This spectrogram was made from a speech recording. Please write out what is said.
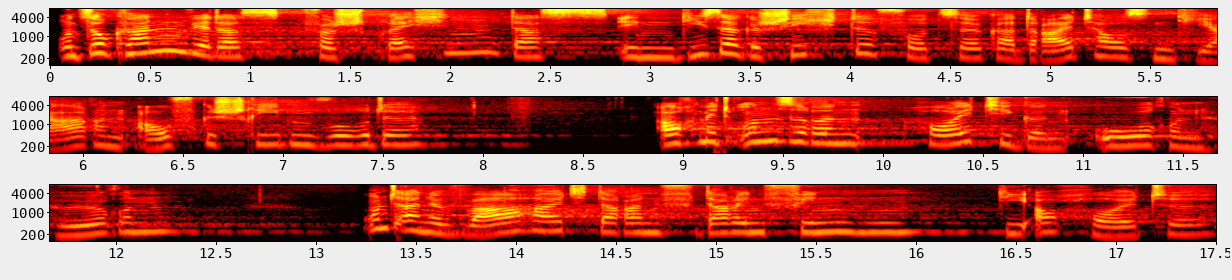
Und so können wir das Versprechen, das in dieser Geschichte vor circa 3000 Jahren aufgeschrieben wurde, auch mit unseren heutigen Ohren hören und eine Wahrheit daran, darin finden, die auch heute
